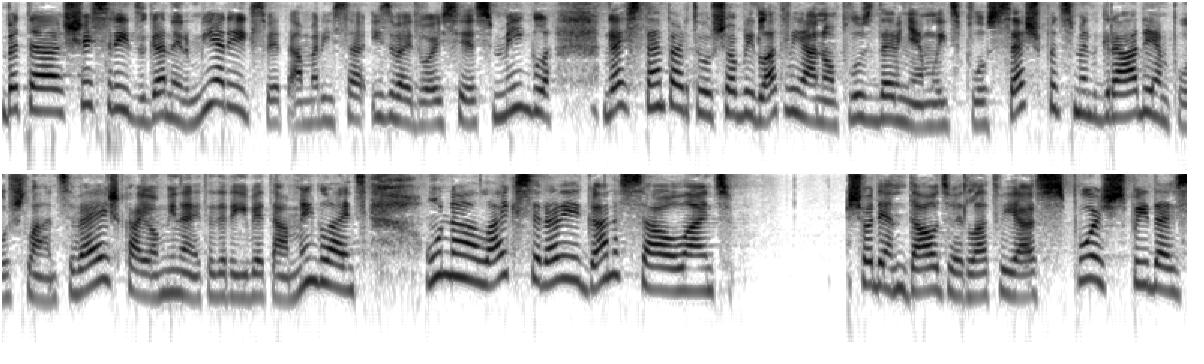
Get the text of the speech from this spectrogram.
Bet šis rīts gan ir mierīgs, vietām arī izveidojusies migla. Gaisa temperatūra šobrīd Latvijā no plus 9 līdz plus 16 grādiem, pūš lēns vējš, kā jau minēja, tad arī vietām miglains. Un laiks ir arī gana saulains. Šodien daudz vietā Latvijā spoži spīdēs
